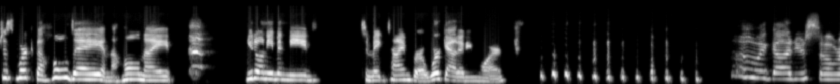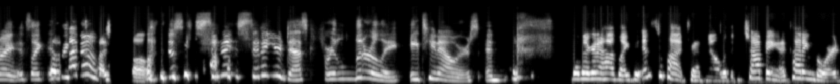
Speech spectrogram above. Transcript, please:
Just work the whole day and the whole night. You don't even need to make time for a workout anymore. oh my god, you're so right. It's like it's like no. Just sit at, sit at your desk for literally 18 hours and then they're gonna have like the Instapot treadmill with a chopping, a cutting board.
